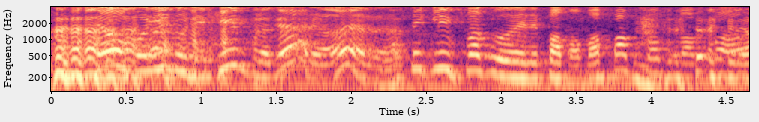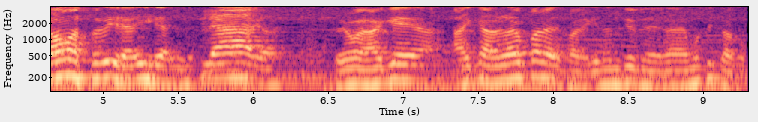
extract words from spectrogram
pa. estamos poniendo un ejemplo, claro. A ver, hace clip Facu del pa pa. Lo vamos a subir ahí. al- Claro. Pero bueno, hay que, hay que hablar para, para el que no entiende nada de música. como-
